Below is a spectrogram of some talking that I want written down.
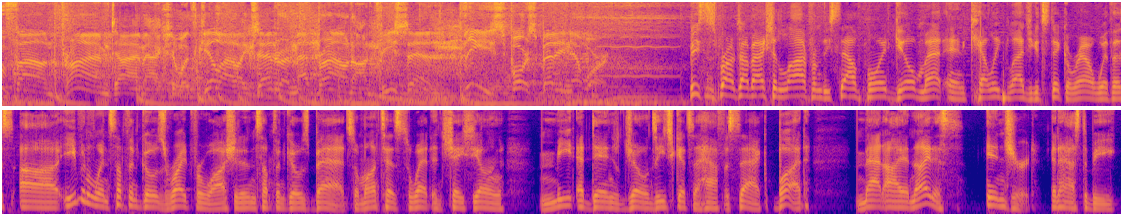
You found prime time action with Gil Alexander and Matt Brown on VSIN, the sports betting network. VSIN's primetime action live from the South Point. Gil, Matt, and Kelly, glad you could stick around with us. Uh, even when something goes right for Washington, something goes bad. So Montez Sweat and Chase Young meet at Daniel Jones. Each gets a half a sack, but Matt Ioannidis injured and has to be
